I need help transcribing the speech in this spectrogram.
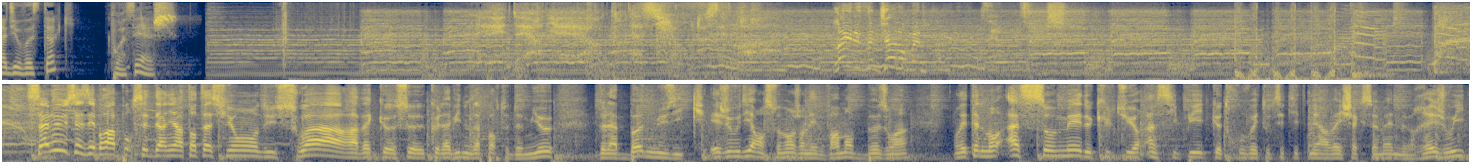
radiovostok.ch. Les dernières tentations de ses bras. Ladies and gentlemen, Salut ces zébras pour cette dernière tentation du soir avec euh, ce que la vie nous apporte de mieux, de la bonne musique. Et je vais vous dire en ce moment j'en ai vraiment besoin. On est tellement assommé de culture insipide que trouver toutes ces petites merveilles chaque semaine me réjouit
